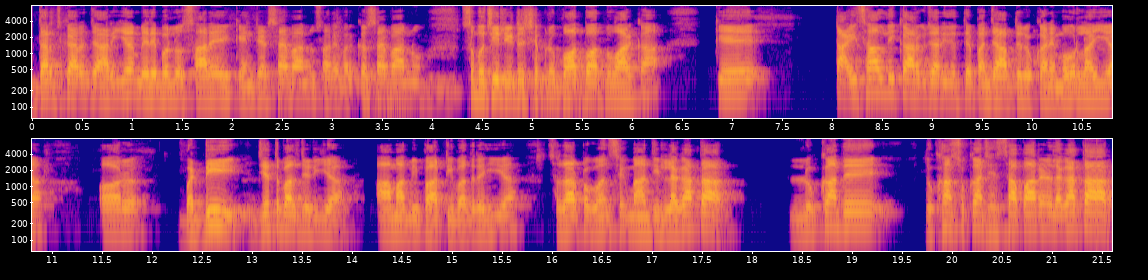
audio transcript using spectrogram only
ਦਰਜ ਕਰਨ ਜਾ ਰਹੀ ਹੈ ਮੇਰੇ ਵੱਲੋਂ ਸਾਰੇ ਕੈਂਡੀਡੇਟ ਸਾਹਿਬਾਨ ਨੂੰ ਸਾਰੇ ਵਰਕਰ ਸਾਹਿਬਾਨ ਨੂੰ ਸਮੁੱਚੀ ਲੀਡਰਸ਼ਿਪ ਨੂੰ ਬਹੁਤ-ਬਹੁਤ ਮੁਬਾਰਕਾਂ ਕਿ 2.5 ਸਾਲ ਦੀ ਕਾਰਗੁਜ਼ਾਰੀ ਦੇ ਉੱਤੇ ਪੰਜਾਬ ਦੇ ਲੋਕਾਂ ਨੇ ਮੋਹਰ ਲਾਈ ਆ ਔਰ ਵੱਡੀ ਜਿੱਤ ਵੱਲ ਜਿਹੜੀ ਆ ਆਮ ਆਦਮੀ ਪਾਰਟੀ ਵੱਧ ਰਹੀ ਆ। ਸਰਦਾਰ ਭਗਵੰਤ ਸਿੰਘ ਮਾਨ ਜੀ ਲਗਾਤਾਰ ਲੋਕਾਂ ਦੇ ਦੁੱਖਾਂ ਸੁੱਖਾਂ 'ਚ ਹਿੱਸਾ ਪਾ ਰਹੇ ਨੇ, ਲਗਾਤਾਰ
